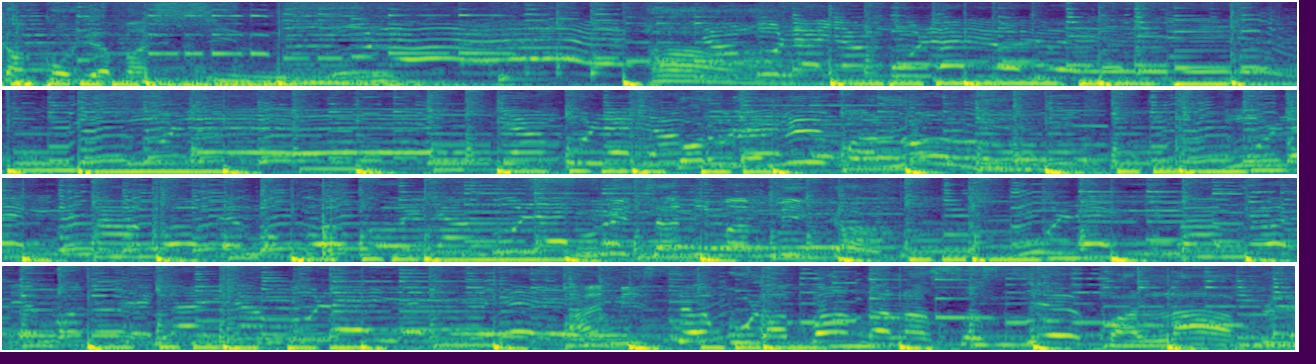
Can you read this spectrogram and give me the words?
kakoli ya mashini ah. associé ah. valable.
